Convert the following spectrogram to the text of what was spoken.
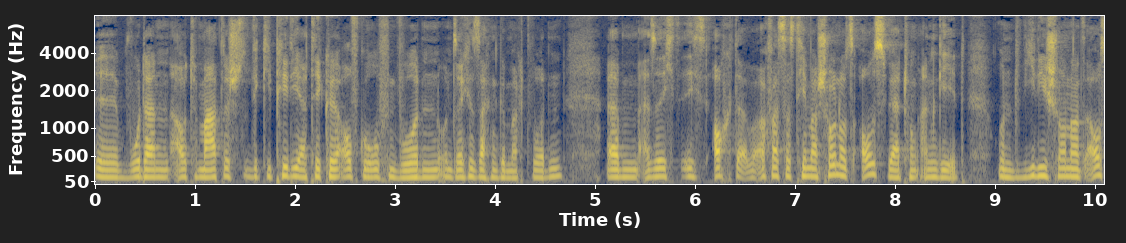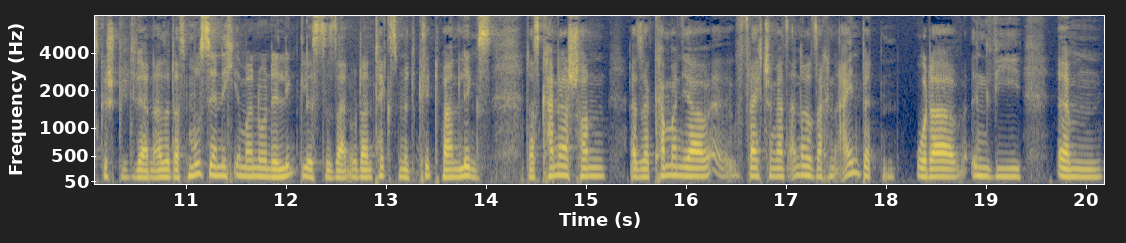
äh, wo dann automatisch Wikipedia-Artikel aufgerufen wurden und solche Sachen gemacht wurden. Ähm, also ich, ich auch, da, auch was das Thema Shownotes-Auswertung angeht und wie die Shownotes ausgespielt werden. Also das muss ja nicht immer nur eine Linkliste sein oder ein Text mit klickbaren Links. Das kann ja schon, also da kann man ja äh, vielleicht schon ganz andere Sachen einbetten oder irgendwie, ähm,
